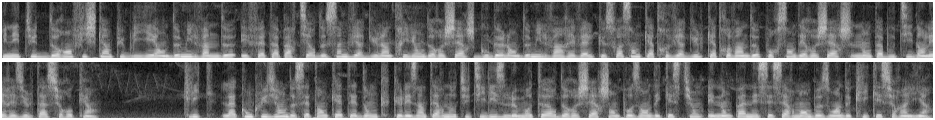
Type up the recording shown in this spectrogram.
Une étude de Ranfishkin publiée en 2022 et faite à partir de 5,1 trillions de recherches Google en 2020 révèle que 64,82% des recherches n'ont abouti dans les résultats sur aucun. Clic. La conclusion de cette enquête est donc que les internautes utilisent le moteur de recherche en posant des questions et n'ont pas nécessairement besoin de cliquer sur un lien.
